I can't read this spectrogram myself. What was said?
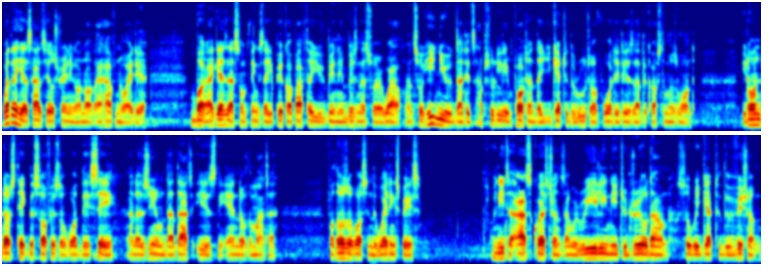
whether he has had sales training or not, I have no idea but I guess there's some things that you pick up after you've been in business for a while. And so he knew that it's absolutely important that you get to the root of what it is that the customers want. You don't just take the surface of what they say and assume that that is the end of the matter. For those of us in the wedding space, we need to ask questions and we really need to drill down so we get to the vision,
